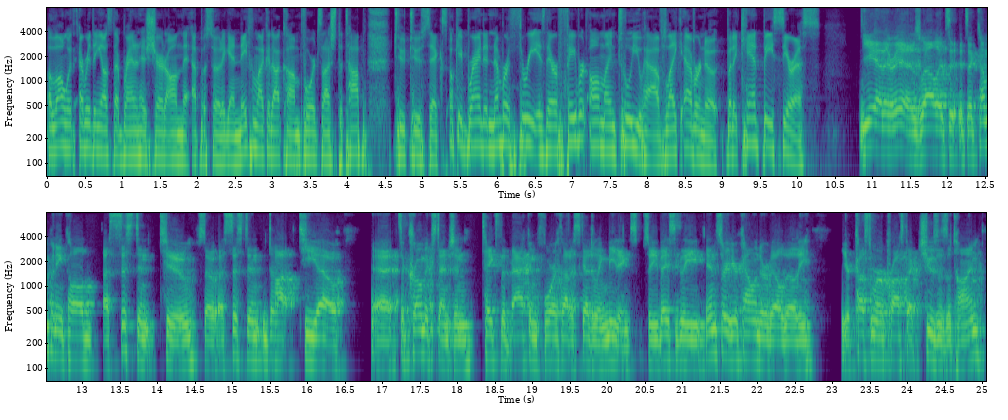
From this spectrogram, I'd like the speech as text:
along with everything else that Brandon has shared on the episode. Again, nathanlatka.com forward slash the top 226. Okay, Brandon, number three, is there a favorite online tool you have like Evernote, but it can't be Cirrus? Yeah, there is. Well, it's a, it's a company called Assistant 2, so assistant.to. Uh, it's a Chrome extension, takes the back and forth out of scheduling meetings. So you basically insert your calendar availability, your customer or prospect chooses a time,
